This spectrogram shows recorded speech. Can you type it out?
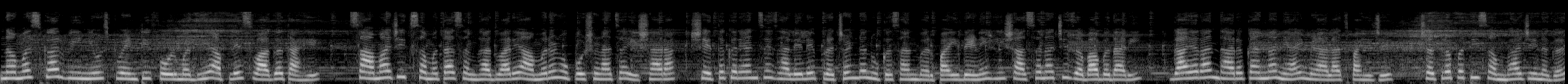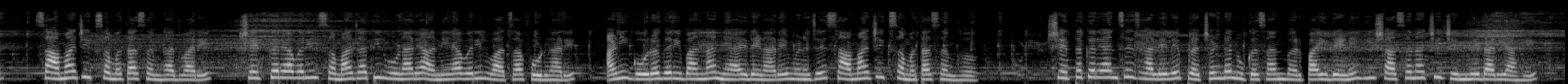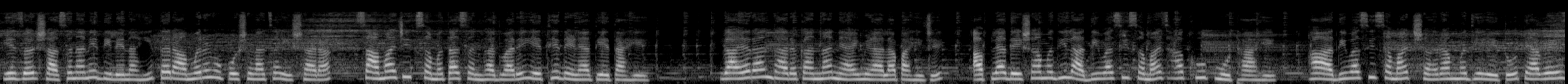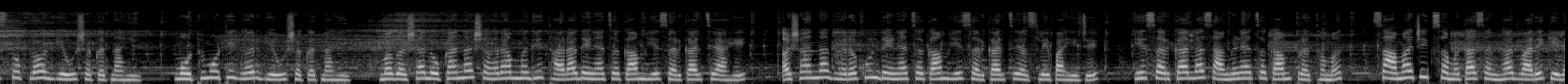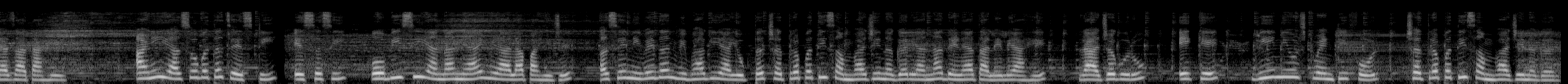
नमस्कार V news twenty फोरमध्ये आपले स्वागत आहे. सामाजिक समता संघाद्वारे आमरण उपोषणाचा इशारा शेतकऱ्यांचे झालेले प्रचंड नुकसान भरपाई देणे ही शासनाची जबाबदारी गायरान धारकांना न्याय मिळालाच पाहिजे. छत्रपती संभाजीनगर सामाजिक समता संघाद्वारे शेतकऱ्यावरील समाजातील होणाऱ्या अन्यायावरील वाचा फोडणारे आणि गोरगरिबांना न्याय देणारे म्हणजे सामाजिक समता संघ. शेतकऱ्यांचे झालेले प्रचंड नुकसान भरपाई देणे ही शासनाची जिम्मेदारी आहे. हे जर शासनाने दिले नाही तर आमरण उपोषणाचा इशारा सामाजिक समता संघाद्वारे येथे देण्यात येत आहे. गायरान धारकांना न्याय मिळाला पाहिजे. आपल्या देशामधील आदिवासी समाज हा खूप मोठा आहे. हा आदिवासी समाज शहरांमध्ये येतो त्यावेळेस तो प्लॉट घेऊ शकत नाही. मोठमोठे घर घेऊ शकत नाही. मग अशा लोकांना शहरांमध्ये थारा देण्याचं काम हे सरकारचे आहे? अशांना घरकुल देण्याचं काम हे सरकारचे असले पाहिजे? हे सरकारला सांगण्याचं काम प्रथमच सामाजिक समता संघाद्वारे केल्या जात आहे. आणि यासोबतच S T S C OBC यांना न्याय मिळाला पाहिजे असे निवेदन विभागीय आयुक्त छत्रपती संभाजीनगर यांना देण्यात आलेले आहे. Rajguru AK V news twenty four Chhatrapati Sambhajinagar.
